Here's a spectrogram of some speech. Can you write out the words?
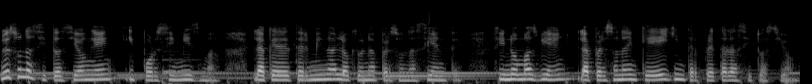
No es una situación en y por sí misma la que determina lo que una persona siente, sino más bien la persona en que ella interpreta la situación.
